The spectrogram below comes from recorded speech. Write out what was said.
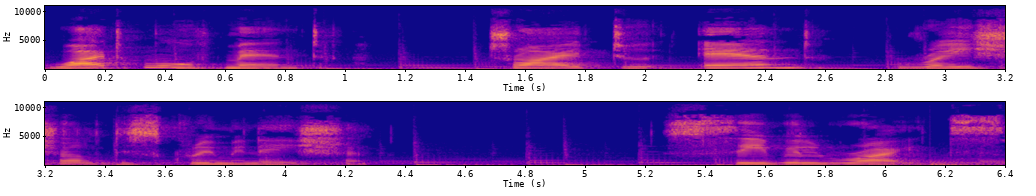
What movement tried to end racial discrimination? Civil rights.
